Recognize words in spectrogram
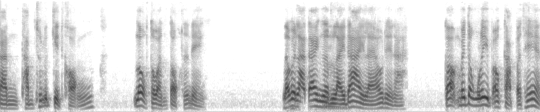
การทำธุรกิจของโลกตะวันตกนั่นเอง แล้วเวลาได้เงินรายได้แล้วเนี่ยนะก็ไม่ต้องรีบเอากลับประเทศ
